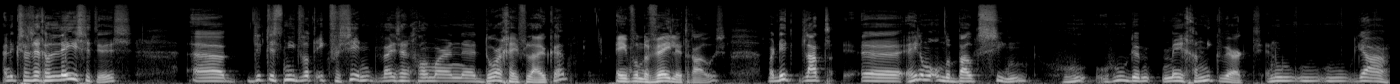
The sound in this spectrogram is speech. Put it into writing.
En ik zou zeggen, lees het eens. Eh, dit is niet wat ik verzin. Wij zijn gewoon maar een eh, doorgeefluik. Hè? Een van de vele trouwens. Maar dit laat helemaal onderbouwd zien hoe, hoe de mechaniek werkt. En hoe, hoe, hoe ja,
